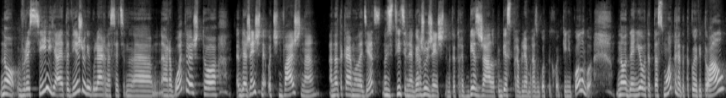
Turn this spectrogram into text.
Но в России я это вижу, регулярно с этим э, работаю, работаю, что для женщины очень важно она такая молодец. Ну, действительно, я горжусь женщинами, которые без жалоб и без проблем раз в год приходят к гинекологу. Но для нее вот этот осмотр — это такой ритуал,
